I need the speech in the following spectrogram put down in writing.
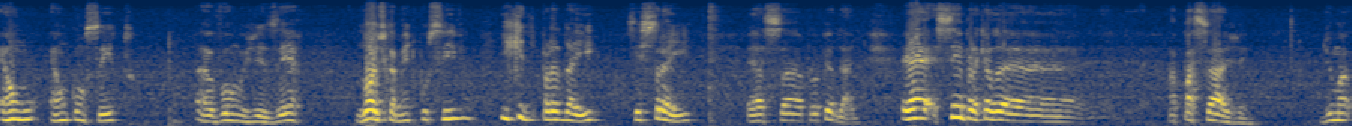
é um, é um conceito, ah, vamos dizer, logicamente possível e que para daí se extrair essa propriedade. É sempre aquela a passagem de, uma,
